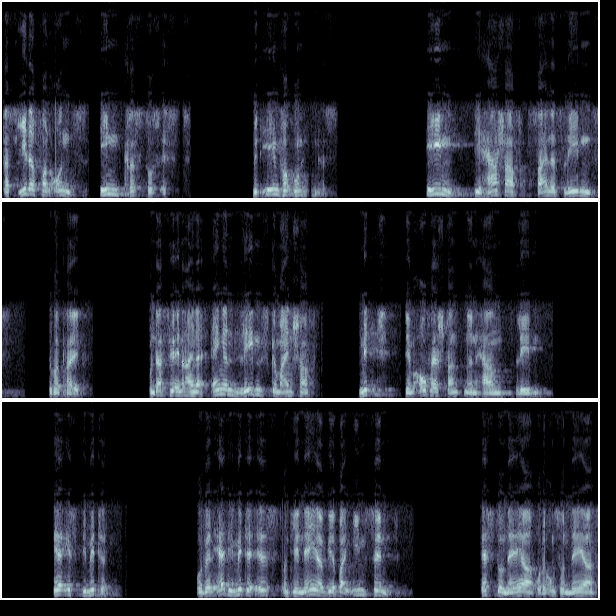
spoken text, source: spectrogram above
dass jeder von uns in Christus ist, mit ihm verbunden ist, ihm die Herrschaft seines Lebens überträgt und dass wir in einer engen Lebensgemeinschaft mit dem auferstandenen Herrn leben. Er ist die Mitte. Und wenn er die Mitte ist und je näher wir bei ihm sind, desto näher oder umso näher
